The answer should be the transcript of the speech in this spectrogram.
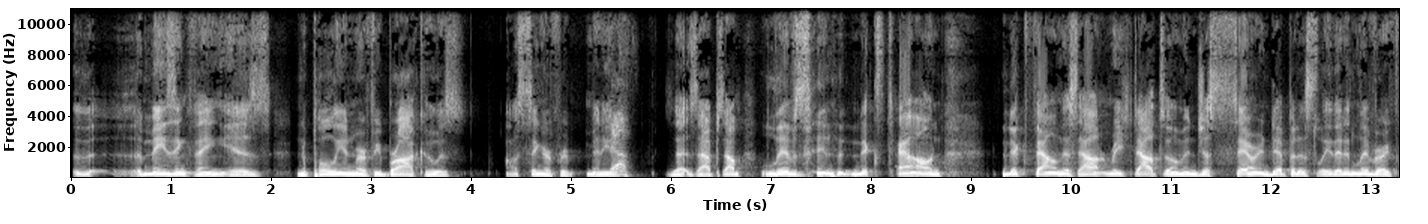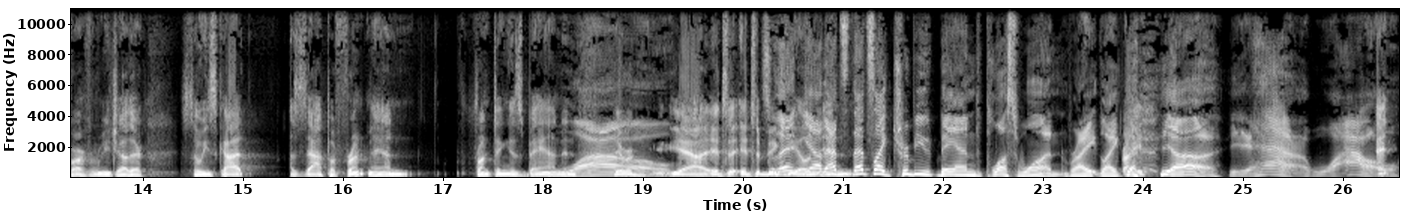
the amazing thing is Napoleon Murphy Brock, who was a singer for many yeah. of Zappa's album, lives in Nick's town. Nick found this out and reached out to him, and just serendipitously, they didn't live very far from each other. So he's got a Zappa frontman fronting his band. And wow. Were, yeah, it's a it's a so big that, deal. Yeah, and, that's that's like tribute band plus one, right? Like right? That, yeah. Yeah. Wow. And,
